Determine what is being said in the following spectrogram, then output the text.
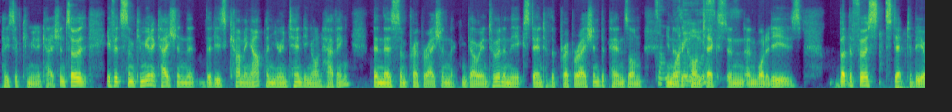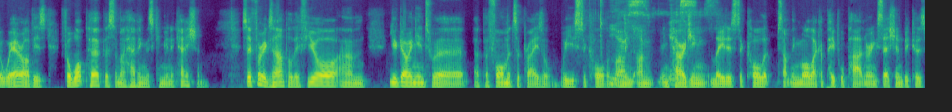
piece of communication? So if it's some communication that that is coming up and you're intending on having, then there's some preparation that can go into it, and the extent of the preparation depends on so you know the context and and what it is. But the first step to be aware of is for what purpose am I having this communication? So, for example, if you're um, you're going into a, a, performance appraisal, we used to call them. Yes. I mean, I'm encouraging yes. leaders to call it something more like a people partnering session because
